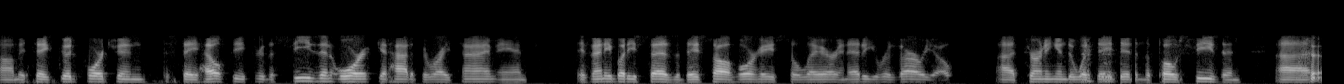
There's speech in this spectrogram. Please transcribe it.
Um, it takes good fortune to stay healthy through the season or get hot at the right time. And if anybody says that they saw Jorge Soler and Eddie Rosario uh, turning into what they did in the postseason, uh,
